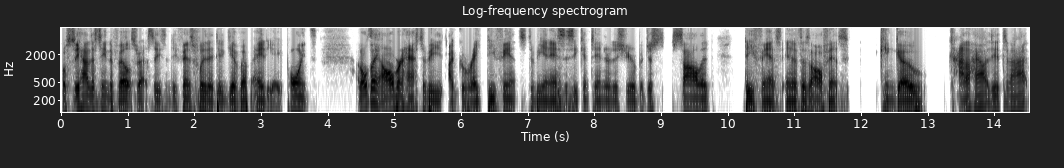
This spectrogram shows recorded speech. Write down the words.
we'll see how this team develops throughout the season. Defensively, they did give up 88 points. I don't think Auburn has to be a great defense to be an SEC contender this year, but just solid defense. And if this offense can go kind of how it did tonight,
